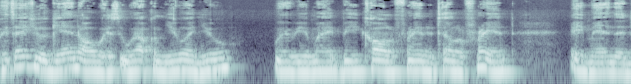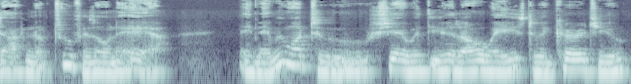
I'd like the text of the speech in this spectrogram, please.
We thank you again, always welcome you and you, wherever you might be. Call a friend and tell a friend, amen, the doctrine of truth is on the air. Amen. We want to share with you, as always, to encourage you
